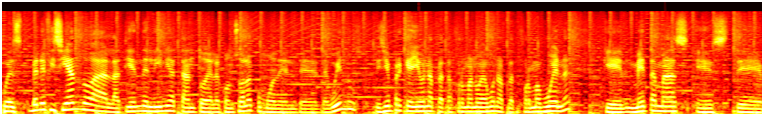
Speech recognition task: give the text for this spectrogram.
pues beneficiando a la tienda en línea tanto de la consola como del de, de, Windows. Y siempre que haya una plataforma nueva, una plataforma buena, que meta más este,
